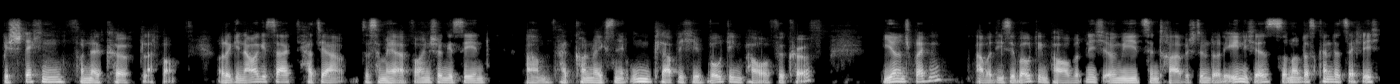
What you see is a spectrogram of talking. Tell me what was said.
Bestechen von der Curve-Plattform. Oder genauer gesagt, hat ja, das haben wir ja vorhin schon gesehen, ähm, hat Convex eine unglaubliche Voting Power für Curve. Hier entsprechend aber diese Voting Power wird nicht irgendwie zentral bestimmt oder ähnliches, sondern das kann tatsächlich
